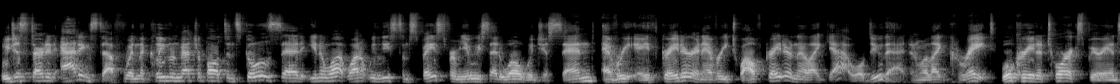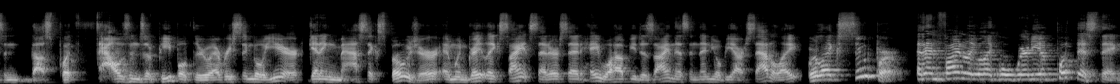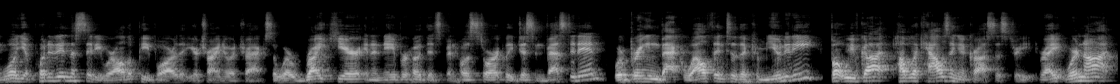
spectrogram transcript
We just started adding stuff. When the Cleveland Metropolitan Schools said, you know what, why don't we lease some space from you. We said, well, would you send every eighth grader and every 12th grader? And they're like, yeah, we'll do that. And we're like, great. We'll create a tour experience and thus put thousands of people through every single year, getting mass exposure. And when Great Lakes Science Center said, hey, we'll help you design this and then you'll be our satellite, we're like, super. And then finally, we're like, well, where do you put this thing? Well, you put it in the city where all the people are that you're trying to attract. So we're right here in a neighborhood that's been historically disinvested in. We're bringing back wealth into the community, but we've got public housing across the street, right? We're not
